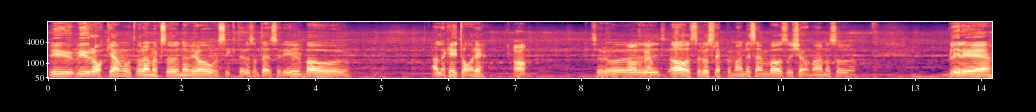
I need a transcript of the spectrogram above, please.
vi är ju, vi är ju raka mot varandra också när vi har åsikter och sånt där så det är ju Mm. bara att alla kan ju ta det. Ja. Så då, Ja, skönt. ja, så då släpper man det sen bara och så kör man och så blir det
